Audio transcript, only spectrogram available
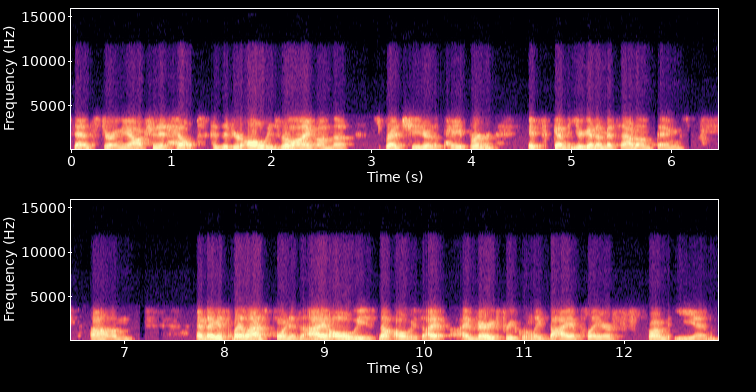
sense during the auction. It helps because if you're always relying on the spreadsheet or the paper, it's gonna you're gonna miss out on things. Um, and I guess my last point is I always, not always, I, I very frequently buy a player from Ian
